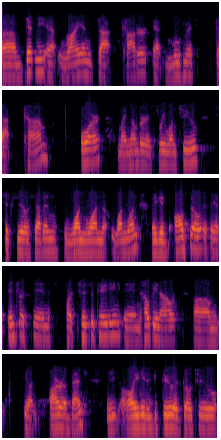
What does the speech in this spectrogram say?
um, get me at ryan.cotter at movement.com or my number is 312 607 1111. They could also, if they have interest in participating in helping out um, you know, our event, all you need to do is go to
